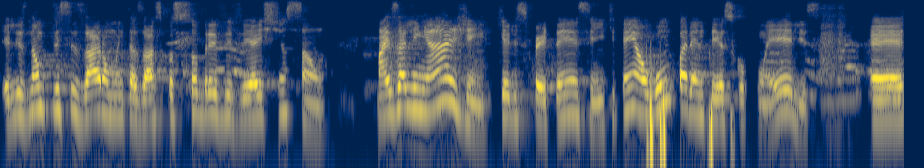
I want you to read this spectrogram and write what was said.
eles não precisaram, muitas aspas, sobreviver à extinção. Mas a linhagem que eles pertencem e que tem algum parentesco com eles é,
